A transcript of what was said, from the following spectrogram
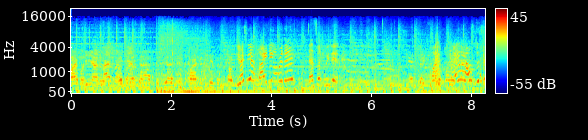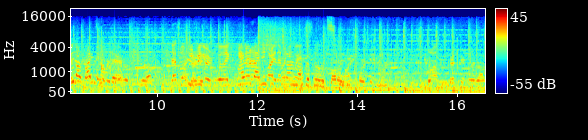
Five bolivianos. You guys see that lightning over there? That's what we did. Anyone else just see that lightning over there? That's what we figured. We're like, we're gonna have to buy them anyways. It's not a wine course this morning. 15 minutes out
